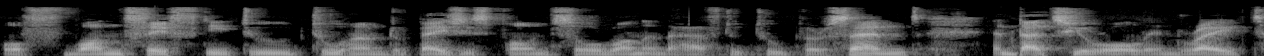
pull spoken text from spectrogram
of 150 to 200 basis points or one and a half to 2%. And that's your all-in rate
